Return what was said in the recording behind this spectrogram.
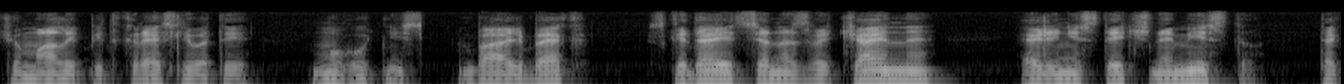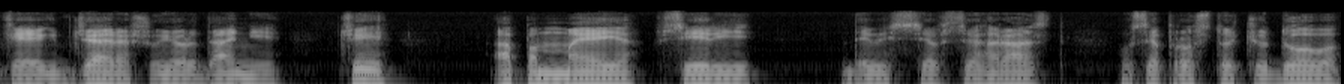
що мали підкреслювати могутність. Баальбек скидається на звичайне еліністичне місто, таке як Джераш у Йорданії чи Апамея в Сірії. Дивишся, все гаразд, усе просто чудово.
